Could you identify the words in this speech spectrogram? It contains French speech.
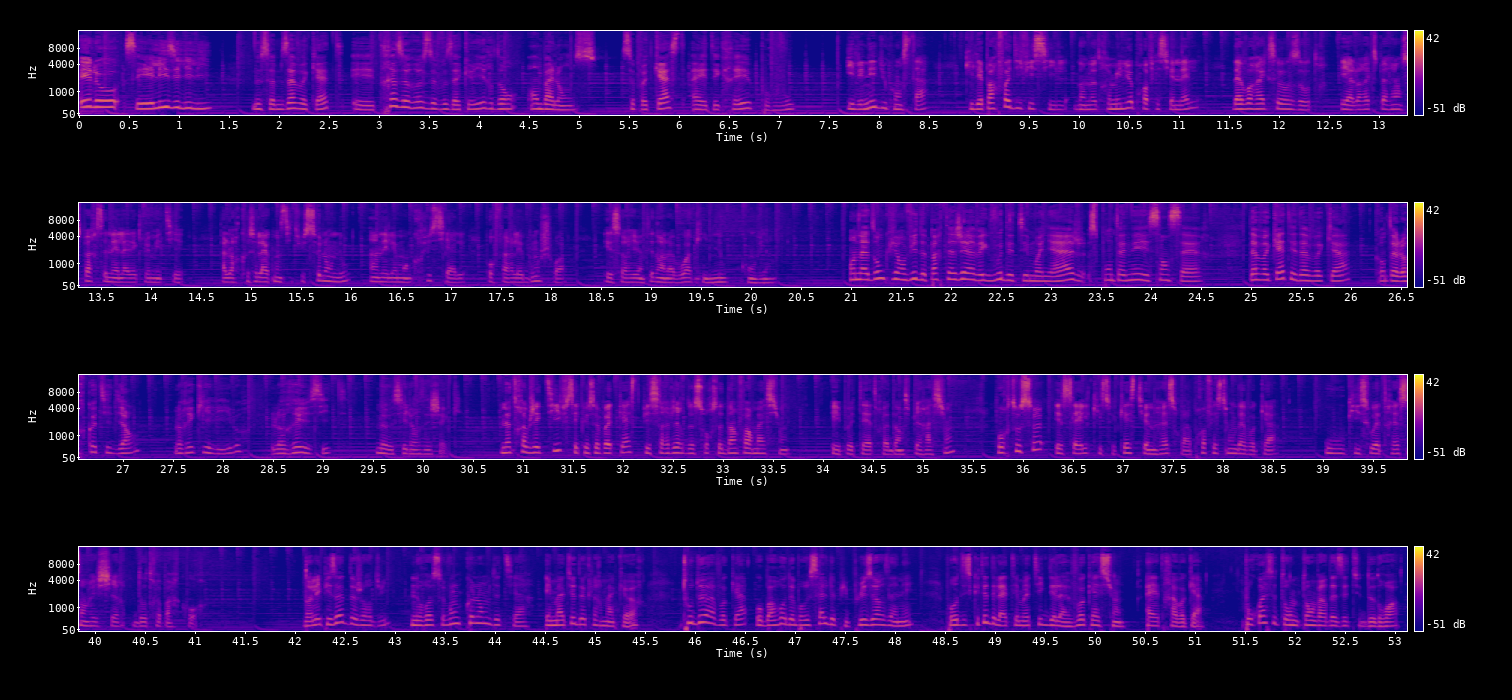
Hello, c'est Élise et Lily. Nous sommes avocates et très heureuses de vous accueillir dans En Balance. Ce podcast a été créé pour vous. Il est né du constat qu'il est parfois difficile, dans notre milieu professionnel, d'avoir accès aux autres et à leur expérience personnelle avec le métier, alors que cela constitue selon nous un élément crucial pour faire les bons choix et s'orienter dans la voie qui nous convient. On a donc eu envie de partager avec vous des témoignages spontanés et sincères d'avocates et d'avocats quant à leur quotidien, leur équilibre, leur réussite, mais aussi leurs échecs. Notre objectif, c'est que ce podcast puisse servir de source d'information et peut-être d'inspiration pour tous ceux et celles qui se questionneraient sur la profession d'avocat ou qui souhaiteraient s'enrichir d'autres parcours. Dans l'épisode d'aujourd'hui, nous recevons Colombe de Thiers et Mathieu de Clermacher, tous deux avocats au barreau de Bruxelles depuis plusieurs années, pour discuter de la thématique de la vocation à être avocat. Pourquoi se tourne-t-on vers des études de droit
